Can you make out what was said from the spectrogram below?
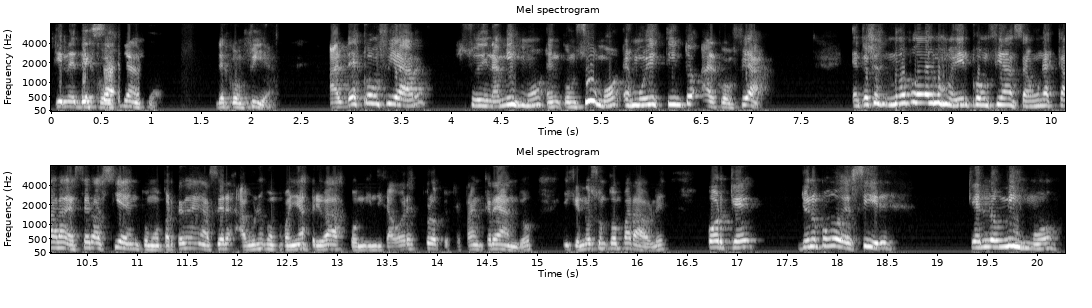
tiene desconfianza, desconfía. Al desconfiar, su dinamismo en consumo es muy distinto al confiar. Entonces, no podemos medir confianza en una escala de 0 a 100, como pretenden hacer algunas compañías privadas con indicadores propios que están creando y que no son comparables, porque yo no puedo decir que es lo mismo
